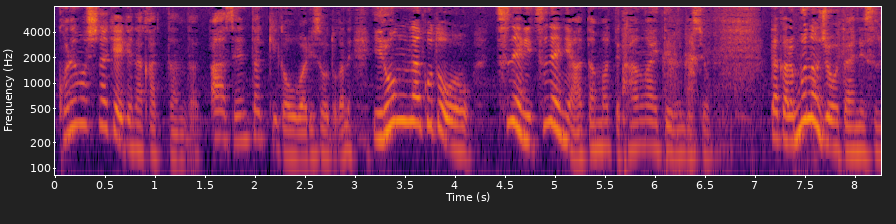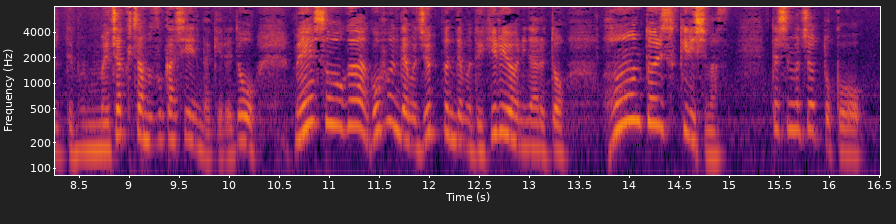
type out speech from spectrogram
これもしなきゃいけなかったんだ。あ、洗濯機が終わりそうとかね、いろんなことを常に常に頭って考えてるんですよ。だから無の状態にするってめちゃくちゃ難しいんだけれど瞑想が5分でも10分でもできるようになると本当にすっきりします私もちょっとこう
